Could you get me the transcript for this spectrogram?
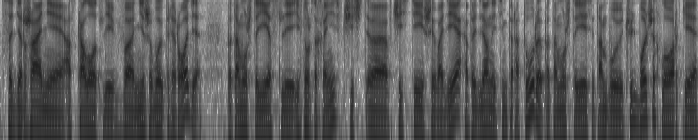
содержания осколотлей в неживой природе, потому что если их нужно хранить в, чист- э, в чистейшей воде определенной температуры, потому что если там будет чуть больше хлорки,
